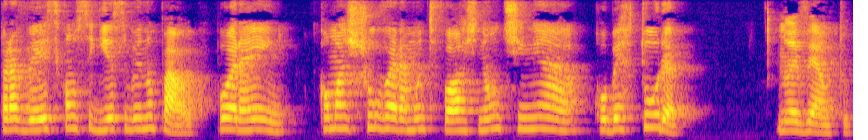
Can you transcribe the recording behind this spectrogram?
para ver se conseguia subir no palco. Porém, como a chuva era muito forte, não tinha cobertura no evento.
